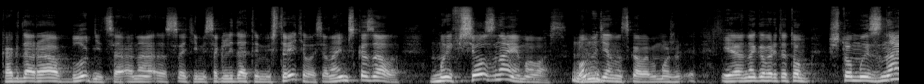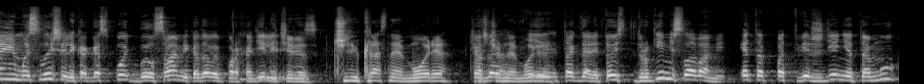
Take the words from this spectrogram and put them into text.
Когда Раав блудница, она с этими соглядатаями встретилась, она им сказала, мы все знаем о вас. Помните, она сказала, мы можем... И она говорит о том, что мы знаем и слышали, как Господь был с вами, когда вы проходили через... Красное море, через когда- Черное море. И так далее. То есть, другими словами, это подтверждение тому,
